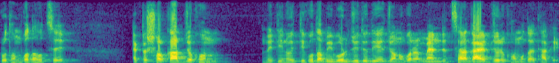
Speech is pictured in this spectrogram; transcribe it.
প্রথম কথা হচ্ছে, একটা সরকার যখন নীতি নৈতিকতা বিবর্জিত দিয়ে জনগণের ম্যান্ডেট ছাড়া গায়ের জোরে ক্ষমতায় থাকে।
